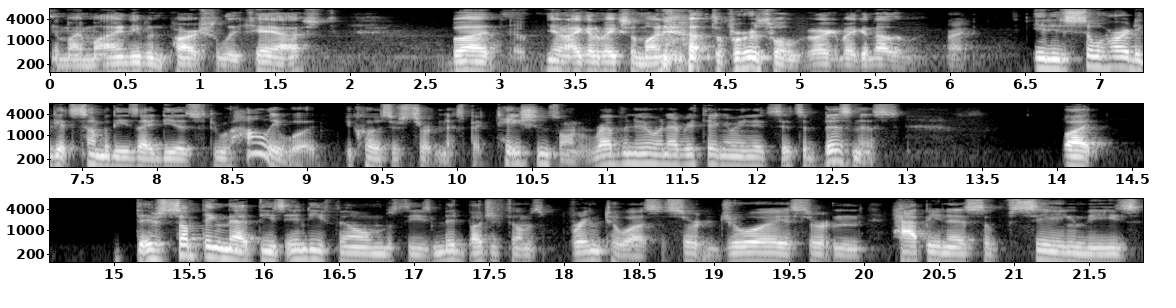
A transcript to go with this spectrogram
in my mind, even partially cast. But you know, I got to make some money off the first one before I can make another one. Right. It is so hard to get some of these ideas through Hollywood because there's certain expectations on revenue and everything. I mean, it's it's a business. But there's something that these indie films, these mid-budget films, bring to us a certain joy, a certain happiness of seeing these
